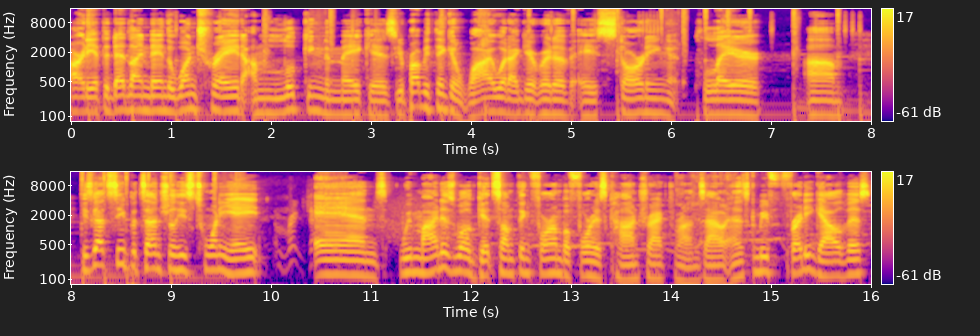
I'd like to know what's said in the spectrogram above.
Alrighty, at the deadline day, and the one trade I'm looking to make is you're probably thinking, why would I get rid of a starting player? Um, he's got C potential. He's 28 and we might as well get something for him before his contract runs out. And it's gonna be Freddy Galvis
